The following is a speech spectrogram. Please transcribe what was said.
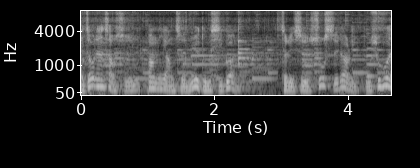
每周两小时，帮你养成阅读习惯。这里是舒食料理读书会。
